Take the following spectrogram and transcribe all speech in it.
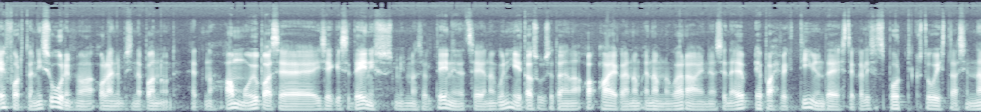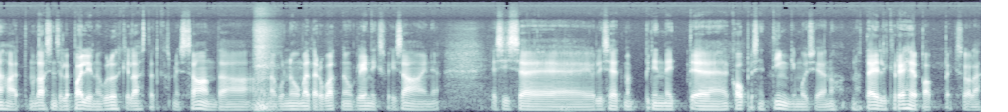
effort on nii suur, mis ma olen juba sinna pannud, et noh, ammu juba see, isegi see teenistus, mis ma sealt teenin, et see nagunii ei tasu seda enam, aega enam, enam nagu ära, on ju, see on ebaefektiivne täiesti, aga lihtsalt sportlikust huvist tahtsin näha, et ma tahtsin selle palli nagu lõhki lasta, et kas ma siis saan ta nagu no matter what nagu kliendiks või ei saa, on ju ja siis äh, oli see, et ma pidin neid äh,, kauplesin neid tingimusi ja noh, noh täielik rehepapp, eks ole.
